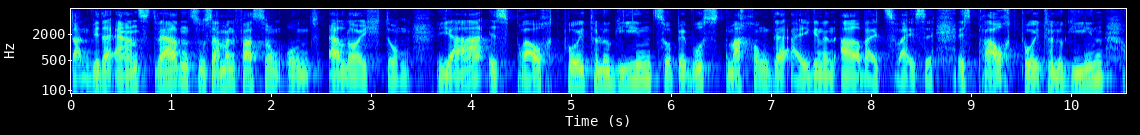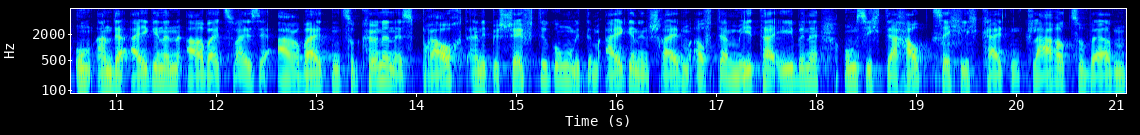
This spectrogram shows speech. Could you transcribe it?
Dann wieder ernst werden, Zusammenfassung und Erleuchtung. Ja, es braucht Poetologien zur Bewusstmachung der eigenen Arbeitsweise. Es braucht Poetologien, um an der eigenen Arbeitsweise arbeiten zu können. Es braucht eine Beschäftigung mit dem eigenen Schreiben auf der Metaebene, um sich der Hauptsächlichkeiten klarer zu werden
